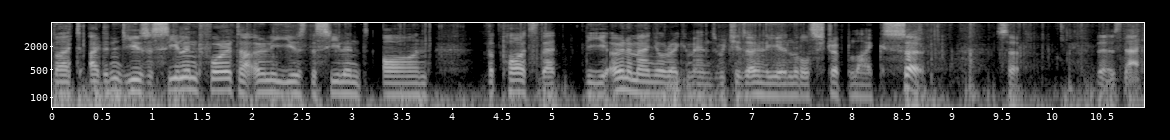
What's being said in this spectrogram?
But I didn't use a sealant for it. I only used the sealant on the parts that the owner manual recommends, which is only a little strip like so. So there's that.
